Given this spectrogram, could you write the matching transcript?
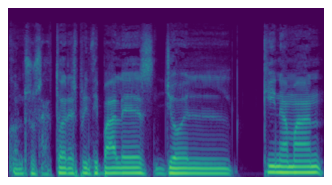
con sus actores principales Joel Kinnaman,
